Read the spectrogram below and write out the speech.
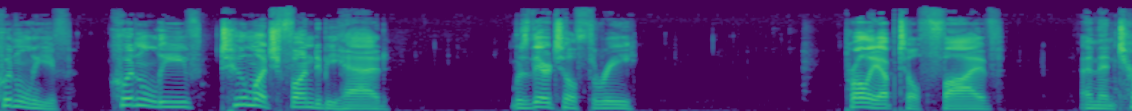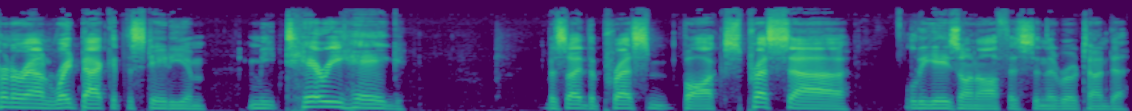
Couldn't leave. Couldn't leave. Too much fun to be had. Was there till three. Probably up till five. And then turn around right back at the stadium. Meet Terry Haig beside the press box, press uh, liaison office in the rotunda.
